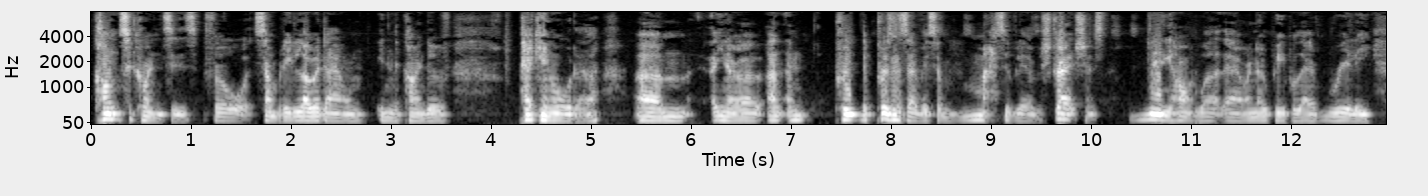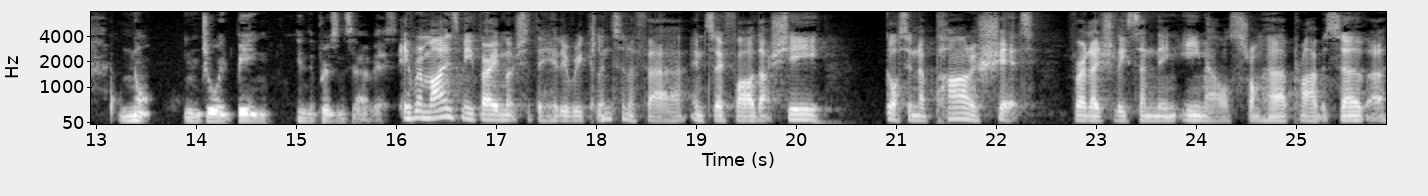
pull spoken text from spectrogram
consequences for somebody lower down in the kind of pecking order. Um, you know, and, and pr- the prison service are massively overstretched. It's really hard work there. I know people there really not enjoyed being in the prison service. It reminds me very much of the Hillary Clinton affair insofar that she got in a pile of shit for allegedly sending emails from her private server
